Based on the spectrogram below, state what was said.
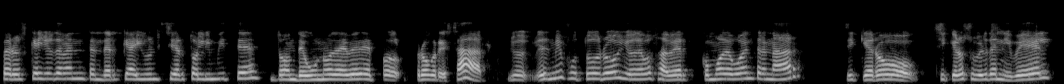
pero es que ellos deben entender que hay un cierto límite donde uno debe de progresar. Yo, es mi futuro, yo debo saber cómo debo entrenar, si quiero, si quiero subir de nivel.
